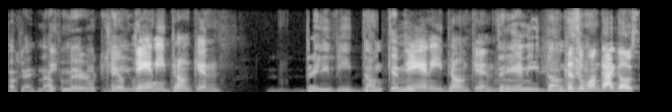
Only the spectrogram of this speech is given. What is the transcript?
Okay, not familiar with Kenny. you know, Danny Wong. Duncan, Davy Duncan? Danny Duncan. Danny Duncan. Because the one guy goes,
